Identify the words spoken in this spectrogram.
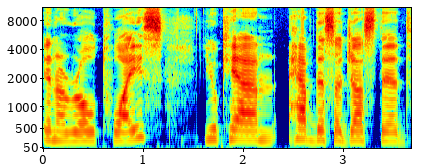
in a row twice. You can have this adjusted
